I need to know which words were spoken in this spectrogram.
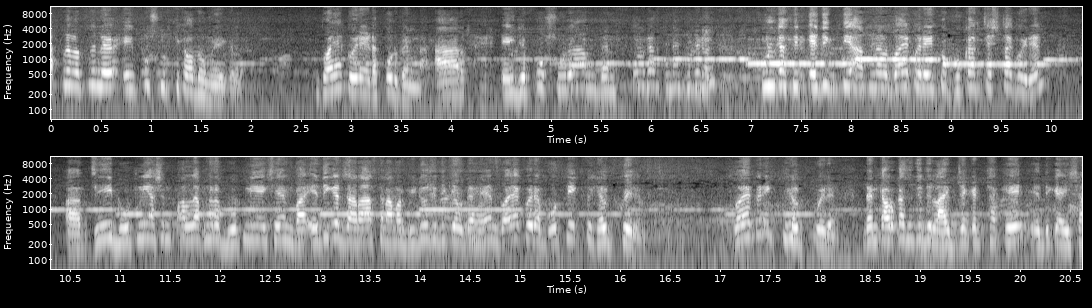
আপনারা তাহলে এই পশুর থেকে অদম হয়ে গেলে দয়া করে এটা করবেন না। আর এই যে পশুরাম দেন? ফুলগাছির এদিক দিয়ে আপনারা দয়া করে একটু ঢুকার চেষ্টা করেন। আর যেই ভোট নিয়ে আসেন, পারলে আপনারা ভোট নিয়ে আসেন, বা এদিকের যারা আছেন, আমার ভিডিও যদি কেউ দেখেন, দয়া করে ভোট নিয়ে একটু হেল্প করেন। দয়া করে একটু হেল্প করেন। দেন কারোর কাছে যদি লাইফ জ্যাকেট থাকে, এদিকে এসে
